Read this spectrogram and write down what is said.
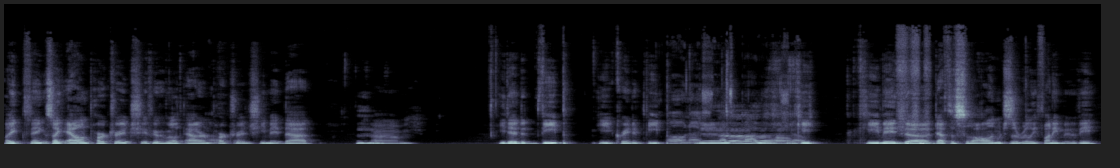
like things, like Alan Partridge. If you're familiar with Alan Partridge, he made that. Mhm. Um, he did Veep. He created Veep. oh, nice. That's a popular Yeah. show. He he made the Death of Stalin, which is a really funny movie.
